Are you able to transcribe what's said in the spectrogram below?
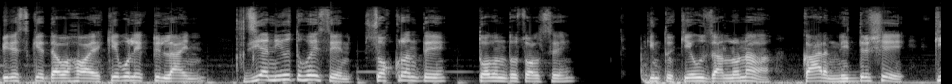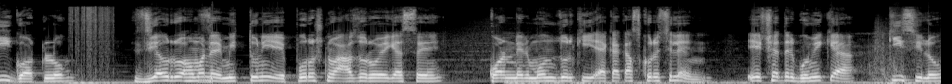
পিরেসকে দেওয়া হয় কেবল একটি লাইন, জিয়া নিহত হয়েছেন চক্রান্তে তদন্ত চলছে। কিন্তু কেউ জানল না কার নির্দেশে কি ঘটল। জিয়াউর রহমানের মৃত্যু নিয়ে প্রশ্ন আজও রয়ে গেছে। কর্ণের মঞ্জুর কি একা কাজ করেছিলেন? এরশাদের ভূমিকা কি ছিল?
